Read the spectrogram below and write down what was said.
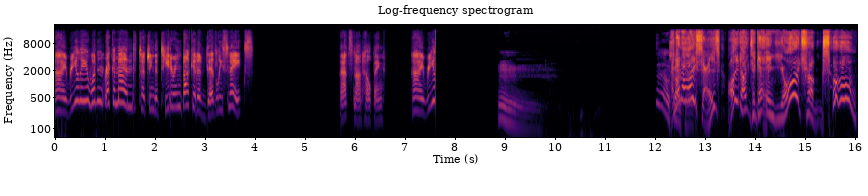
I really wouldn't recommend touching the teetering bucket of deadly snakes. That's not helping. I really. Hmm. Oh, And then sorry. I says, I'd like to get in your trunks. Oh,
